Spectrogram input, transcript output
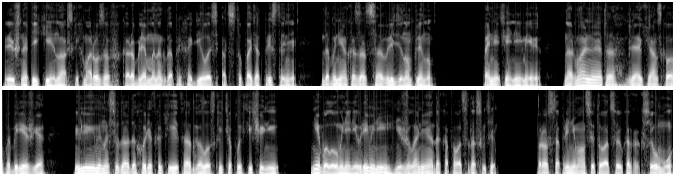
Лишь на пике январских морозов кораблям иногда приходилось отступать от пристани, дабы не оказаться в ледяном плену. Понятия не имею, нормально это для океанского побережья или именно сюда доходят какие-то отголоски теплых течений. Не было у меня ни времени, ни желания докапываться до сути. Просто принимал ситуацию как аксиому,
